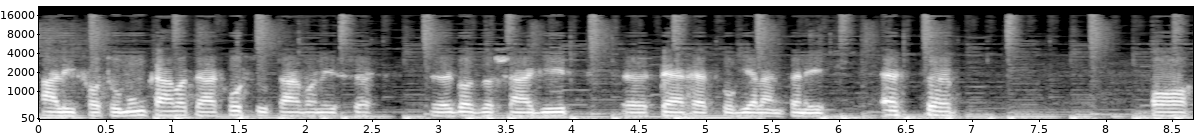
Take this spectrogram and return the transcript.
állítható munkába, tehát hosszú távon és gazdasági terhet fog jelenteni. Ezt a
